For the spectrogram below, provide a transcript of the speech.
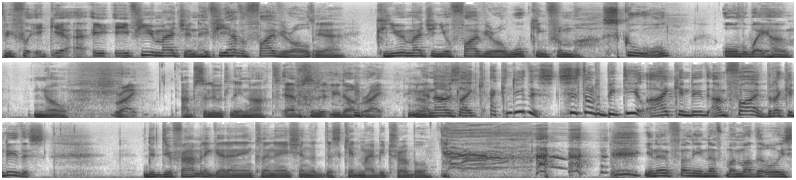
before yeah, if you imagine, if you have a five year old, Yeah. Can you imagine your five year old walking from school all the way home? No, Right. absolutely not. Absolutely not right. No. And I was like, I can do this. This is not a big deal. I can do. Th- I'm five, but I can do this. Did your family get an inclination that this kid might be trouble? You know, funnily enough, my mother always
